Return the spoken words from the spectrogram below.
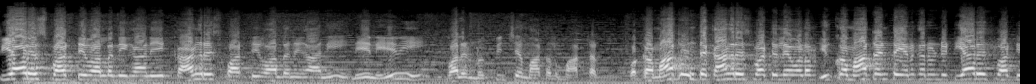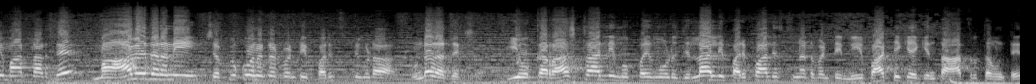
టిఆర్ఎస్ పార్టీ వాళ్ళని గాని కాంగ్రెస్ పార్టీ వాళ్ళని గాని నేనేమి వాళ్ళని నొప్పించే మాటలు మాట్లాడు ఒక మాట అంటే కాంగ్రెస్ పార్టీ లేవడం ఇంకో మాట అంటే వెనక నుండి టిఆర్ఎస్ పార్టీ మాట్లాడితే మా ఆవేదనని చెప్పుకోనటువంటి పరిస్థితి కూడా ఉండదు అధ్యక్ష. ఈ ఒక్క రాష్ట్రాన్ని ముప్పై మూడు జిల్లాల్ని పరిపాలిస్తున్నటువంటి మీ పార్టీకే ఇంత ఆతృత ఉంటే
